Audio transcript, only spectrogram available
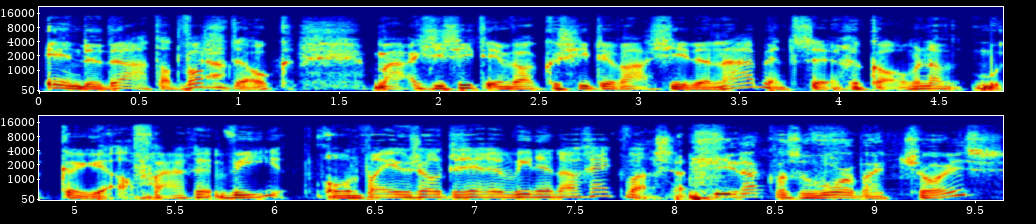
Inderdaad, dat was ja. het ook. Maar als je ziet in welke situatie je daarna bent uh, gekomen... dan kun je je afvragen wie, om het maar even zo te zeggen... wie er nou gek was. Irak was een war by choice.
